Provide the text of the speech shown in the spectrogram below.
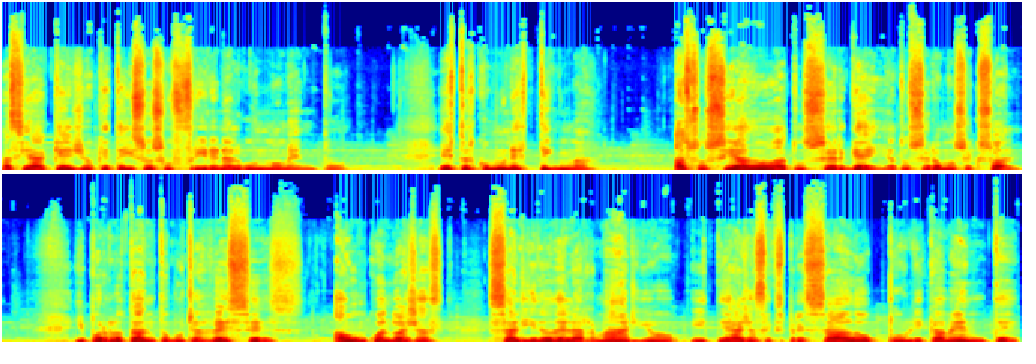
hacia aquello que te hizo sufrir en algún momento. Esto es como un estigma asociado a tu ser gay, a tu ser homosexual. Y por lo tanto muchas veces, aun cuando hayas salido del armario y te hayas expresado públicamente,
